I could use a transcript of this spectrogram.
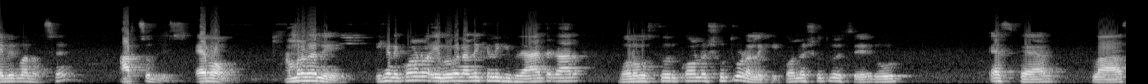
A বির মান হচ্ছে আটচল্লিশ। এবং আমরা জানি, এখানে কর্ণ এইভাবে না লিখে লিখি ফেলে, আয়তাকার ঘনবস্তুর কর্ণের সূত্রটা লিখি। কর্ণের সূত্র হচ্ছে root square plus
